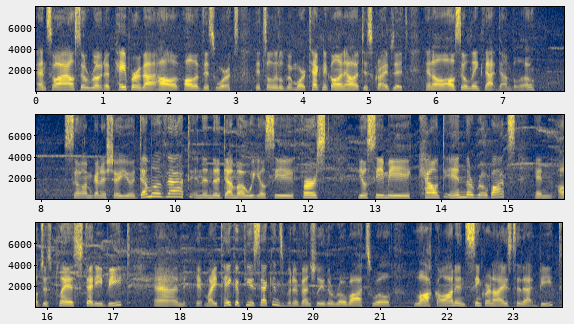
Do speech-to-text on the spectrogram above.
And so I also wrote a paper about how all of this works. It's a little bit more technical on how it describes it, and I'll also link that down below. So I'm going to show you a demo of that, and then the demo what you'll see first You'll see me count in the robots and I'll just play a steady beat. And it might take a few seconds but eventually the robots will lock on and synchronize to that beat.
